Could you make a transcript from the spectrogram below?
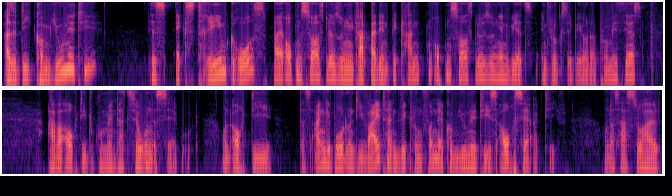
Also die Community ist extrem groß bei Open Source Lösungen, gerade bei den bekannten Open Source Lösungen, wie jetzt InfluxDB oder Prometheus. Aber auch die Dokumentation ist sehr gut. Und auch die, das Angebot und die Weiterentwicklung von der Community ist auch sehr aktiv. Und das hast du halt,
